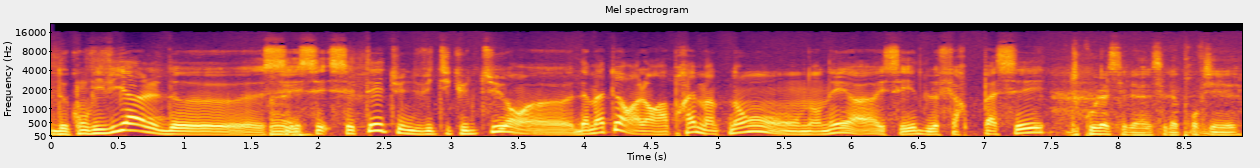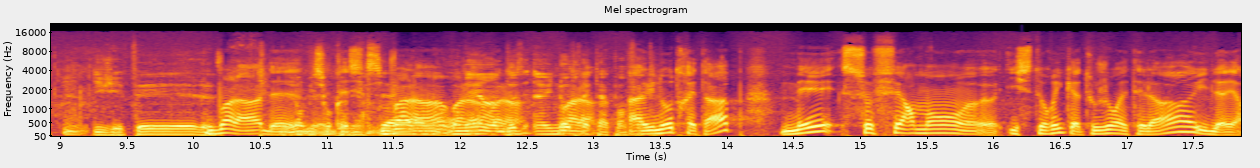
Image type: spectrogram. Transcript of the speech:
de convivial. De, Oui. C'était une viticulture euh, d'amateur. Alors après, maintenant, on en est à essayer de le faire passer. Du coup, là, c'est la, la professionnalisation du GP, le- Voilà, l'ambition commerciale. voilà, on voilà, est à, voilà. à une autre étape, en À fait. une autre étape, mais ce ferment euh, historique a toujours été là. Il a,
